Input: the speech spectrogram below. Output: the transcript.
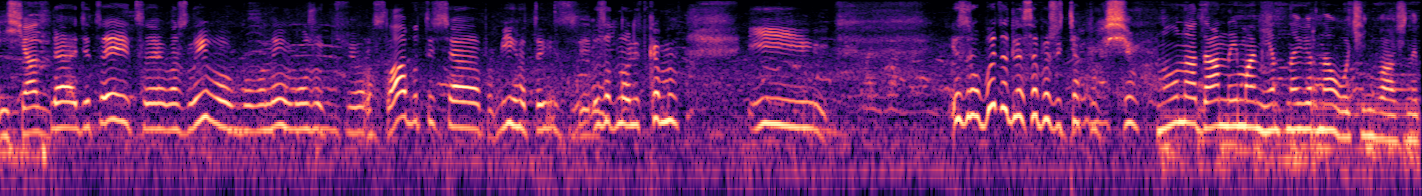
И зараз Для дітей це важливо, бо вони можуть розслабитися, побігати з, з однолітками і, і зробити для себе життя краще. Ну, на даний момент, мабуть, дуже важливий,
